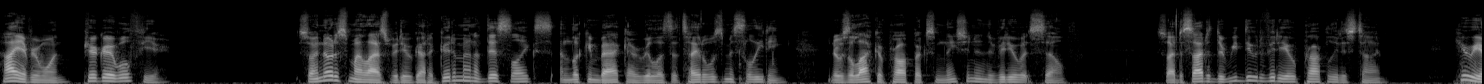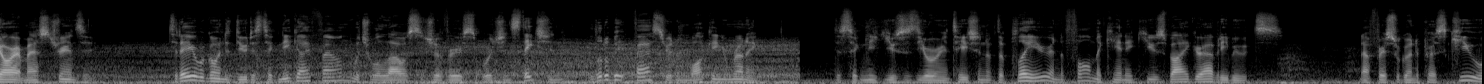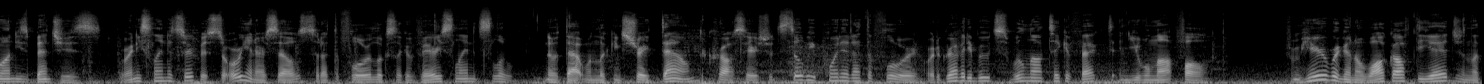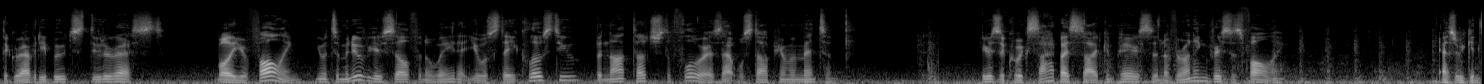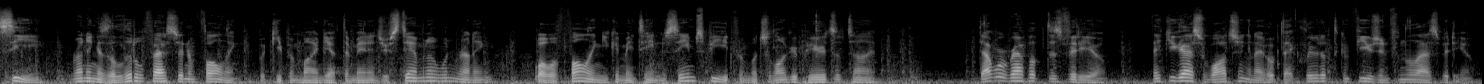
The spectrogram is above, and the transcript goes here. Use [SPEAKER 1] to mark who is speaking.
[SPEAKER 1] Hi everyone, Pure Grey Wolf here. So I noticed my last video got a good amount of dislikes, and looking back I realized the title was misleading, and there was a lack of proper explanation in the video itself. So I decided to redo the video properly this time. Here we are at Mass Transit. Today we're going to do this technique I found which will allow us to traverse Origin Station a little bit faster than walking and running. This technique uses the orientation of the player and the fall mechanic used by gravity boots. Now first we're going to press Q on these benches, or any slanted surface to orient ourselves so that the floor looks like a very slanted slope. Note that when looking straight down, the crosshair should still be pointed at the floor or the gravity boots will not take effect and you will not fall. From here we're going to walk off the edge and let the gravity boots do the rest. While you're falling, you want to maneuver yourself in a way that you will stay close to but not touch the floor as that will stop your momentum. Here's a quick side-by-side -side comparison of running versus falling. As we can see, running is a little faster than falling, but keep in mind you have to manage your stamina when running, while with falling you can maintain the same speed for much longer periods of time. That will wrap up this video. Thank you guys for watching and I hope that cleared up the confusion from the last video.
